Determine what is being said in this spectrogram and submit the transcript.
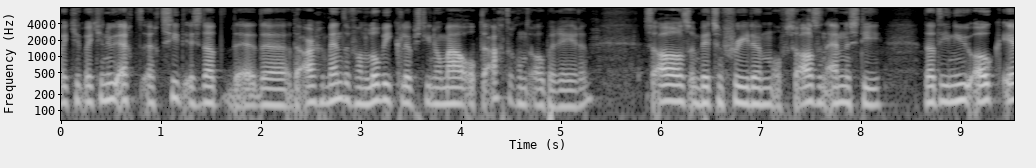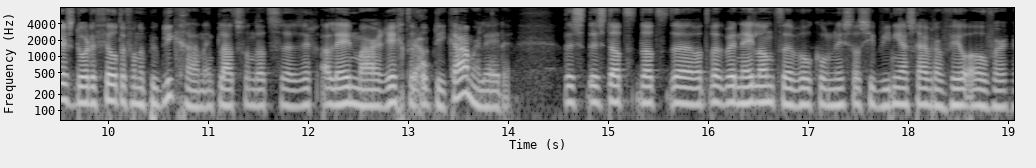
wat, je, wat je nu echt, echt ziet, is dat de, de, de argumenten van lobbyclubs die normaal op de achtergrond opereren, zoals een Bits of Freedom of zoals een Amnesty, dat die nu ook eerst door de filter van het publiek gaan, in plaats van dat ze zich alleen maar richten ja. op die Kamerleden. Dus, dus dat, dat de, wat, wat bij Nederland, uh, wil columnisten als Sibinia schrijven daar veel over.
